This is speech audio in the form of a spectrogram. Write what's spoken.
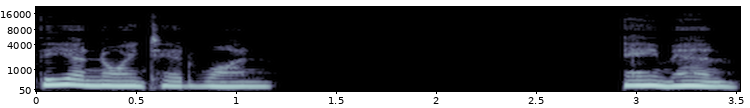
the Anointed One. Amen.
